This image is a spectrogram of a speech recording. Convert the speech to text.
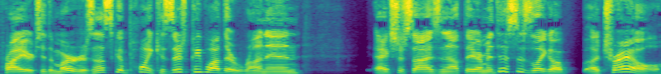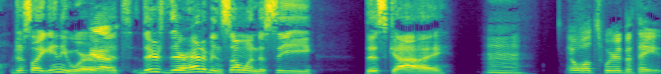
prior to the murders. And that's a good point because there's people out there running, exercising out there. I mean, this is like a, a trail, just like anywhere. I mean, Yeah. it's, there's, there had to been someone to see this guy. Mm. Well, it's weird that they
